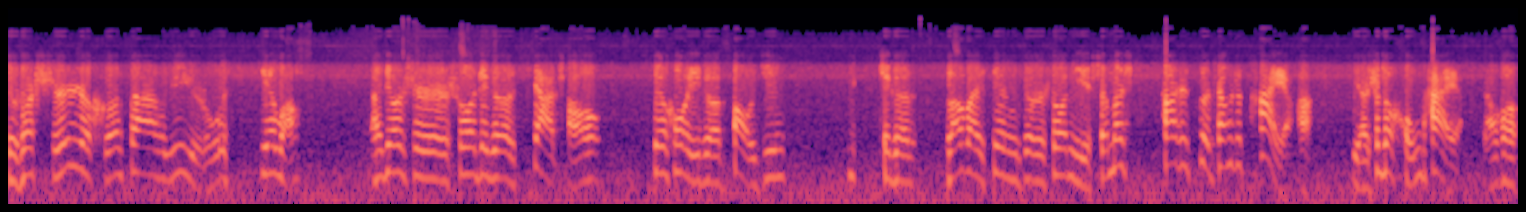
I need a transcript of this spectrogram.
就说“十日河桑，于雨如皆亡”，那就是说这个夏朝最后一个暴君，这个老百姓就是说你什么，他是自称是太阳啊，也是个红太阳，然后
